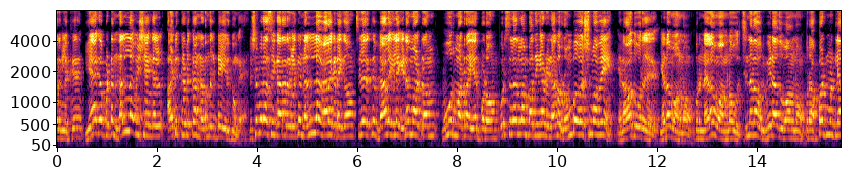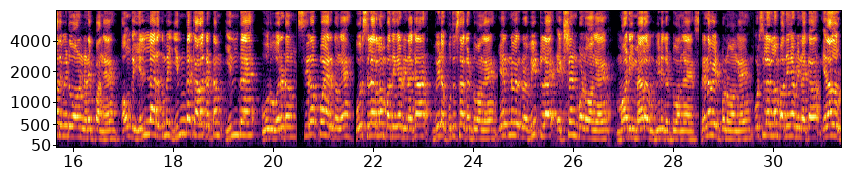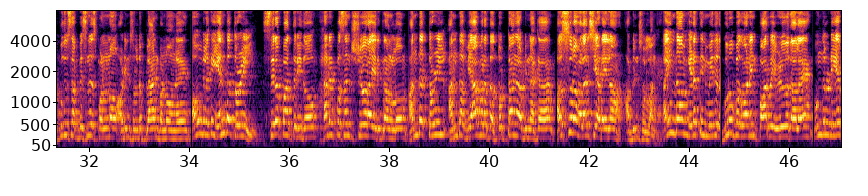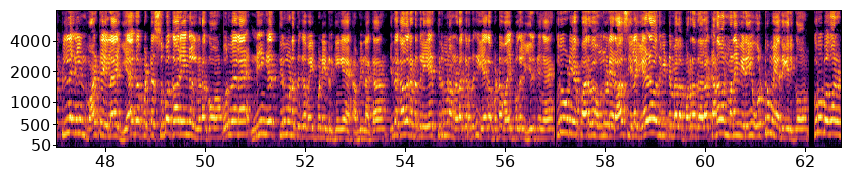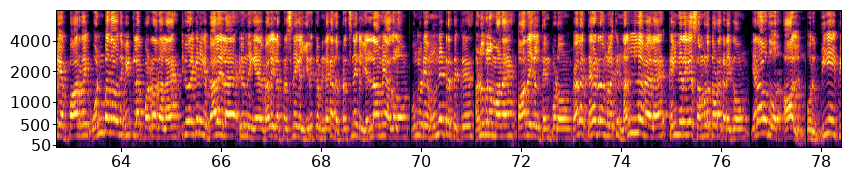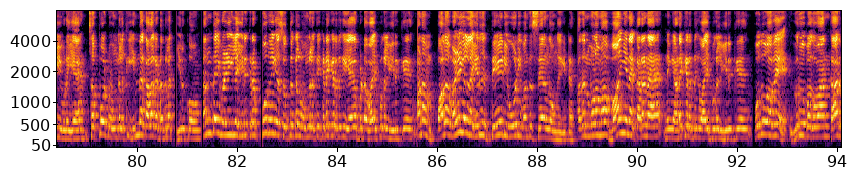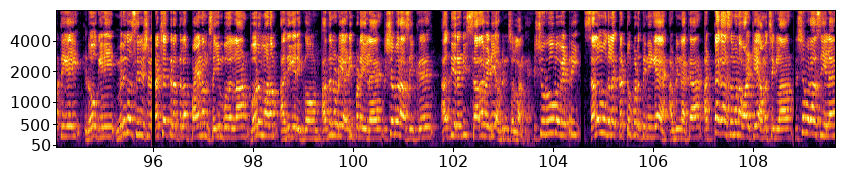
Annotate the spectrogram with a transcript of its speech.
ராசிக்காரர்களுக்கு ஏகப்பட்ட நல்ல விஷயங்கள் அடுக்கடுக்கா நடந்துகிட்டே இருக்குங்க. ரிஷபராசிக்காரர்களுக்கு நல்ல வேலை கிடைக்கும். சிலருக்கு வேலையில இடமாற்றம் ஊர் மாற்றம் ஏற்படும். ஒரு சிலர் எல்லாம் பாத்தீங்க அப்படின்னாக்க ரொம்ப வருஷமாவே ஏதாவது ஒரு இடம் வாங்கணும் ஒரு நிலம் வாங்கணும் ஒரு சின்னதா ஒரு வீடாவது வாங்கணும் ஒரு அபார்ட்மெண்ட்லயாவது வீடு வாங்கணும்னு நினைப்பாங்க. அவங்க எல்லாருக்குமே இந்த காலகட்டம் இந்த ஒரு வருடம் சிறப்பா இருக்குங்க. ஒரு சிலர் எல்லாம் பாத்தீங்க அப்படின்னாக்கா வீடை புதுசா கட்டுவாங்க. ஏற்கனவே இருக்கிற வீட்டுல எக்ஸ்டெண்ட் பண்ணுவாங்க. மாடி மேல வீடு கட்டுவாங்க. ரெனோவேட் பண்ணுவாங்க. ஒரு சிலர் எல்லாம் பாத்தீங்க அப்படின்னாக்கா ஏதாவது ஒரு புதுசா பிசினஸ் பண்ணணும் அப்படின்னு சொல்லிட்டு பிளான் பண்ணுவாங்க. அவங்களுக்கு எந்த தொழில் சிறப்பா தெரியுதோ ஹண்ட்ரட் பர்சன்ட் ஷியூரா இருக்கிறாங்களோ அந்த தொழில் அந்த வியாபாரத்தை தொட்டாங்க அப்படின்னாக்கா அசுர வளர்ச்சி அடையலாம் அப்படின்னு சொல்லாங்க ஐந்தாம் இடத்தின் மீது குரு பகவானின் பார்வை விழுவதால உங்களுடைய பிள்ளைகளின் வாழ்க்கையில ஏகப்பட்ட சுப காரியங்கள் நடக்கும். ஒருவேளை நீங்க திருமணத்துக்கு வெயிட் பண்ணிட்டு இருக்கீங்க அப்படின்னாக்கா இந்த காலகட்டத்திலேயே திருமணம் நடக்கிறதுக்கு ஏகப்பட்ட வாய்ப்புகள் இருக்குங்க. குருவுடைய பார்வை உங்களுடைய ராசியில ஏழாவது வீட்டு மேல படுறதால கணவன் மனைவி இடையே ஒற்றுமை அதிகரிக்கும். குரு பகவானுடைய பார்வை ஒன்பதாவது வீட்டுல படுறதால இது வரைக்கும் நீங்க வேலையில இருந்தீங்க வேலையில பிரச்சனைகள் இருக்கு அப்படின்னாக்க அந்த பிரச்சனைகள் எல்லாமே அகலும். உங்களுடைய முன்னேற்றத்துக்கு அனுகூலமான பாதைகள் தென்படும். வேலை தேடுறவங்களுக்கு நல்ல வேலை கை நிறைய சம்பளத்தோட கிடைக்கும். யாராவது ஒரு ஆள் ஒரு விஐபி உடைய சப்போர்ட் உங்களுக்கு இந்த காலகட்டத்தில் இருக்கும். தந்தை வழியில இருக்கிற பூர்வீக சொத்துக்கள் உங்களுக்கு கிடைக்கிறதுக்கு ஏகப்பட்ட வாய்ப்புகள் இருக்கு. பணம் பல வழிகளில் இருந்து தேடி ஓடி வந்து சேருங்க உங்ககிட்ட. அதன் மூலமா வாங்கி வாங்கின கடனை நீங்க அடைக்கிறதுக்கு வாய்ப்புகள் இருக்கு. பொதுவாவே குரு பகவான் கார்த்திகை ரோகிணி மிருகசிரீஷ நட்சத்திரத்துல பயணம் செய்யும் போதெல்லாம் வருமானம் அதிகரிக்கும். அதனுடைய அடிப்படையில ரிஷபராசிக்கு அதிரடி சரவெடி அப்படின்னு சொல்லாங்க. விஸ்வரூப வெற்றி செலவுகளை கட்டுப்படுத்தினீங்க அப்படின்னாக்கா அட்டகாசமான வாழ்க்கையை அமைச்சுக்கலாம். ரிஷபராசியில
